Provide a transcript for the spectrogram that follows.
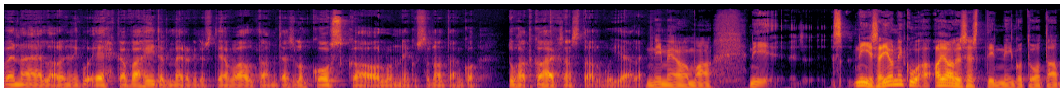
Venäjällä oli niin kuin ehkä vähiten merkitystä ja valtaa, mitä silloin koskaan ollut, niin kuin sanotaanko 1800-luvun jälkeen. Nimenomaan. Niin, niin, se ei ole niin kuin ajallisesti niin kuin tuota,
